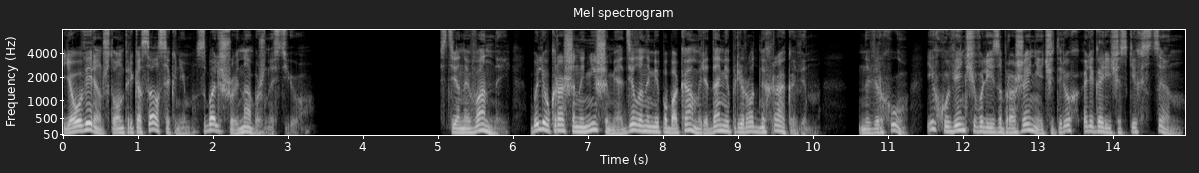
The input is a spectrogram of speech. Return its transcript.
Я уверен, что он прикасался к ним с большой набожностью. Стены ванной были украшены нишами, отделанными по бокам рядами природных раковин. Наверху их увенчивали изображения четырех аллегорических сцен,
